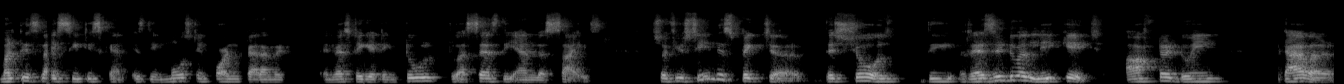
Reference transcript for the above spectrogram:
Multi-slice CT scan is the most important parameter investigating tool to assess the annulus size. So if you see this picture, this shows the residual leakage after doing TAVR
